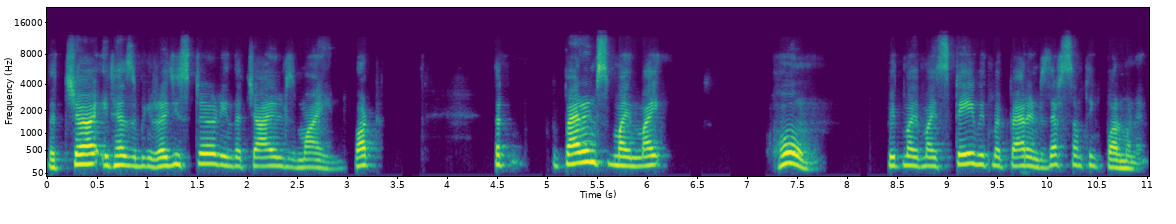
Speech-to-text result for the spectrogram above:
The child, it has been registered in the child's mind. What? That parents, my my home, with my, my stay with my parents, that's something permanent.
